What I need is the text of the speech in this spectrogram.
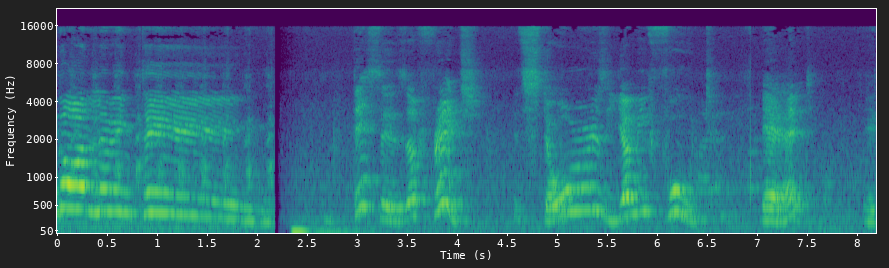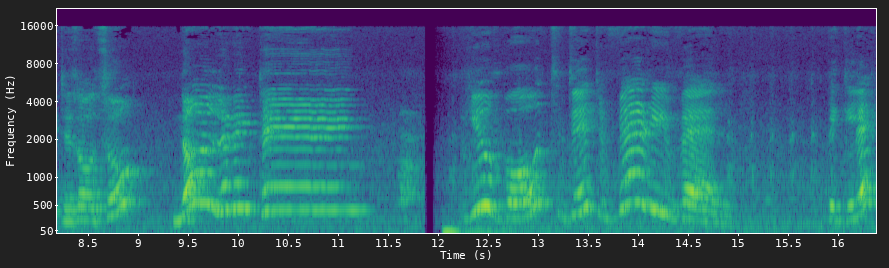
non-living thing. This is a fridge. Stores yummy food. And it is also non-living thing. You both did very well. Piglet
